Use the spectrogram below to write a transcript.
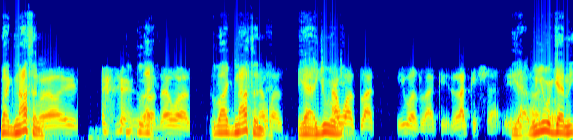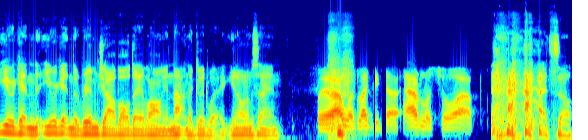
like nothing. Well, it, well Like- that was like nothing. that was yeah, you were. I was lucky. He was lucky. Lucky shot. yeah, know, well, you were getting. You were getting. You were getting the rim job all day long, and not in a good way. You know what I'm saying? But I was lucky that Arlo show up. so,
